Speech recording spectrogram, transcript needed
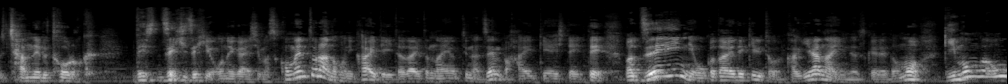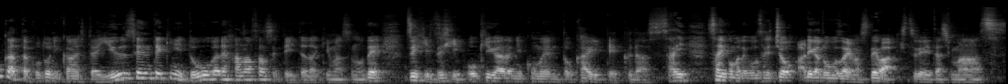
チャンネル登録、で、ぜひぜひお願いします。コメント欄の方に書いていただいた内容っていうのは全部拝見していて、まあ、全員にお答えできるとは限らないんですけれども、疑問が多かったことに関しては優先的に動画で話させていただきますので、ぜひぜひお気軽にコメント書いてください。最後までご清聴ありがとうございます。では、失礼いたします。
